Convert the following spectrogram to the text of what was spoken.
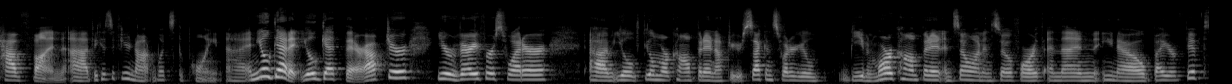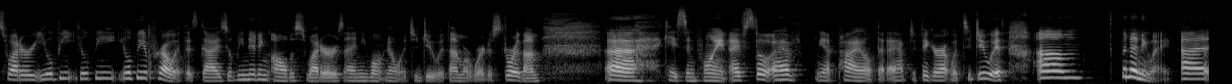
have fun. Uh, because if you're not, what's the point? Uh, and you'll get it. You'll get there. After your very first sweater, um, you'll feel more confident. After your second sweater, you'll be even more confident, and so on and so forth. And then, you know, by your fifth sweater, you'll be you'll be you'll be a pro at this, guys. You'll be knitting all the sweaters, and you won't know what to do with them or where to store them. Uh, case in point, I've still I have yeah pile that I have to figure out what to do with. Um, but anyway, uh,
